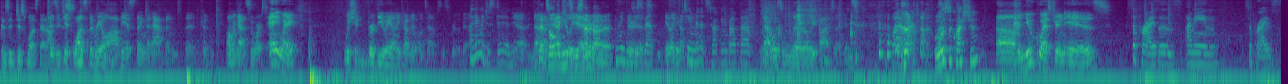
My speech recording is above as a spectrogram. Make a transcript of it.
because it just was that obvious. because it just was the real obvious thing that happened that couldn't. Oh my god, it's the worst. Anyway, we should review Alien Covenant one time. 'cause it's really bad. I think we just did. Yeah, that- That's all that needs to actually, be yeah, said you're about right. it. I think we There it just is. spent Alien 15 Covenant. minutes talking about that. That was literally five seconds. Whatever. What was the question? Uh, the new question is Surprises. I mean, surprise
